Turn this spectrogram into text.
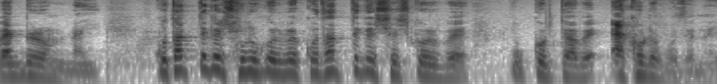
ব্যাকগ্রাউন্ড নাই। কোথার থেকে শুরু করবে, কোথার থেকে শেষ করবে, করতে হবে এখনও বোঝে নাই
